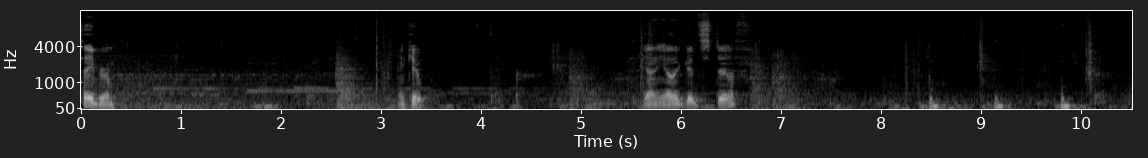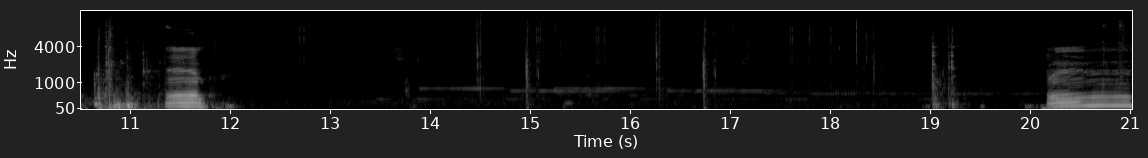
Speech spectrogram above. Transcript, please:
Save room. Thank you. Got any other good stuff? Um. Uh,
